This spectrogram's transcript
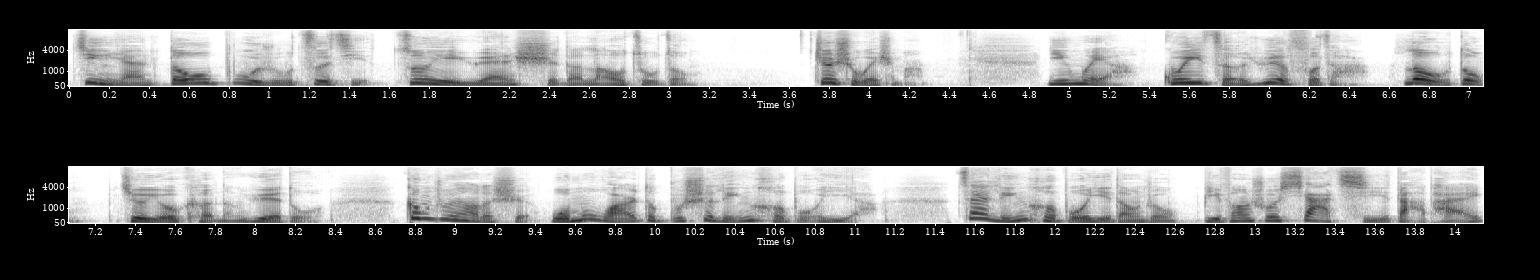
竟然都不如自己最原始的老祖宗。这是为什么？因为啊，规则越复杂，漏洞就有可能越多。更重要的是，我们玩的不是零和博弈啊。在零和博弈当中，比方说下棋、打牌，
